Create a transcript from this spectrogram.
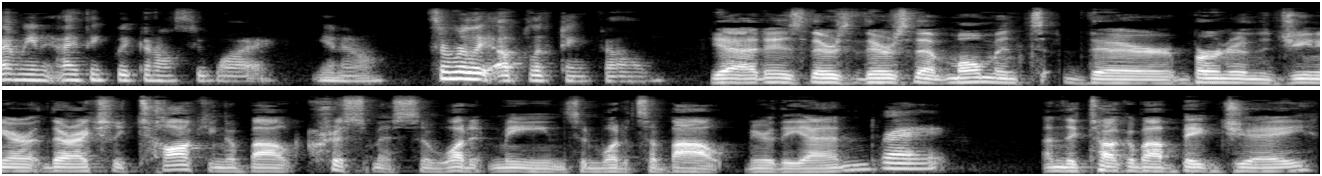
I mean, I think we can all see why. You know, it's a really uplifting film. yeah, it is. There's, there's that moment there. Bernard and the genie are they're actually talking about Christmas and what it means and what it's about near the end, Right. and they talk about Big J.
